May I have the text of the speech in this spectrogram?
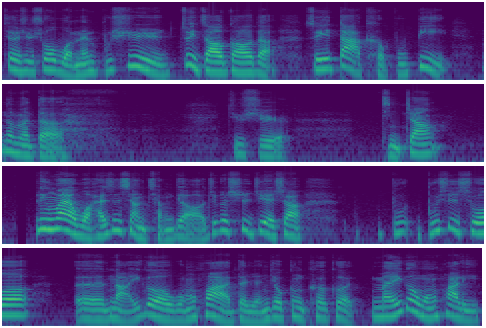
就是说我们不是最糟糕的，所以大可不必。那么的，就是紧张。另外，我还是想强调啊，这个世界上不不是说，呃，哪一个文化的人就更苛刻。每一个文化里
